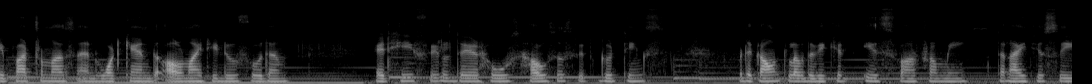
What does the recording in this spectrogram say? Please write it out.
Depart from us, and what can the Almighty do for them? Yet he filled their houses with good things. But the counsel of the wicked is far from me. The righteous see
